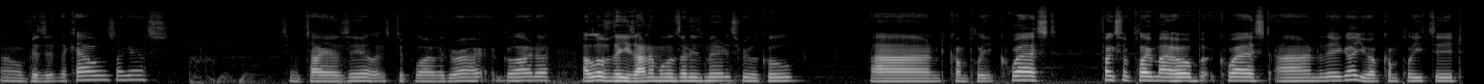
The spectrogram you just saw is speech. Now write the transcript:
I'll visit the cows, I guess. Some tires here. Let's deploy the glider. I love these animals that he's made. It's really cool. And complete quest. Thanks for playing my hub quest. And there you go. You have completed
